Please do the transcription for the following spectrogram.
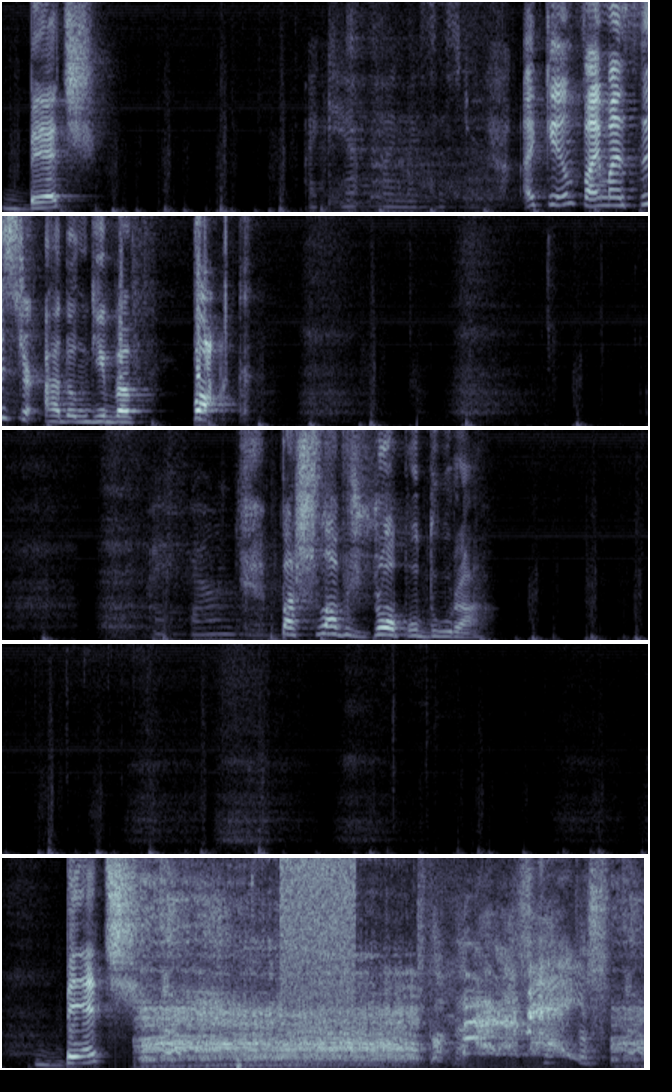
Bitch. I can't find my sister. I can't find my sister. I don't give a fuck. Пошла в жопу, дура. bitch. Stop that. Stop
